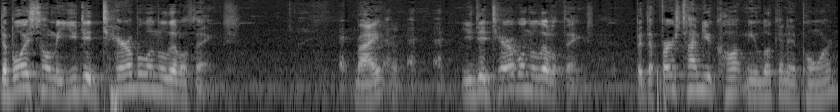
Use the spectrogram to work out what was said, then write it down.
the boys told me you did terrible in the little things. Right? You did terrible in the little things. But the first time you caught me looking at porn,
